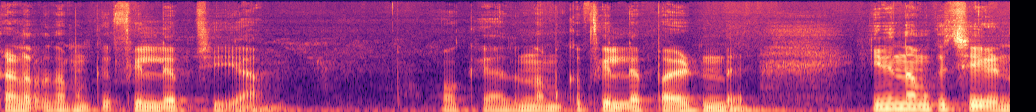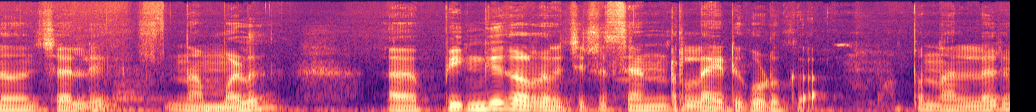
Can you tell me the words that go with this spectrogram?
കളർ നമുക്ക് ഫില്ലപ്പ് ചെയ്യാം. ഓക്കെ അത് നമുക്ക് ഫില്ലപ്പ് ആയിട്ടുണ്ട്. ഇനി നമുക്ക് ചെയ്യേണ്ടതെന്ന് വെച്ചാൽ നമ്മൾ പിങ്ക് കളർ വെച്ചിട്ട് സെൻട്രലായിട്ട് കൊടുക്കുക. അപ്പോൾ നല്ലൊരു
